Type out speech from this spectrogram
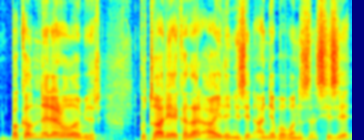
Bakalım neler olabilir. Bu tarihe kadar ailenizin, anne babanızın sizi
